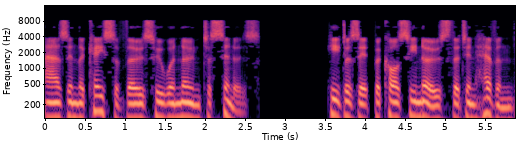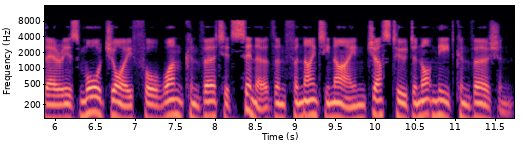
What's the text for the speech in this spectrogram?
as in the case of those who were known to sinners. He does it because he knows that in heaven there is more joy for one converted sinner than for 99 just who do not need conversion.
